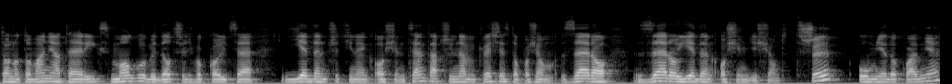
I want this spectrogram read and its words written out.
to notowania TRX mogłyby dotrzeć w okolice 1,8 centa, czyli na wykresie jest to poziom 0,0183 u mnie dokładnie.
